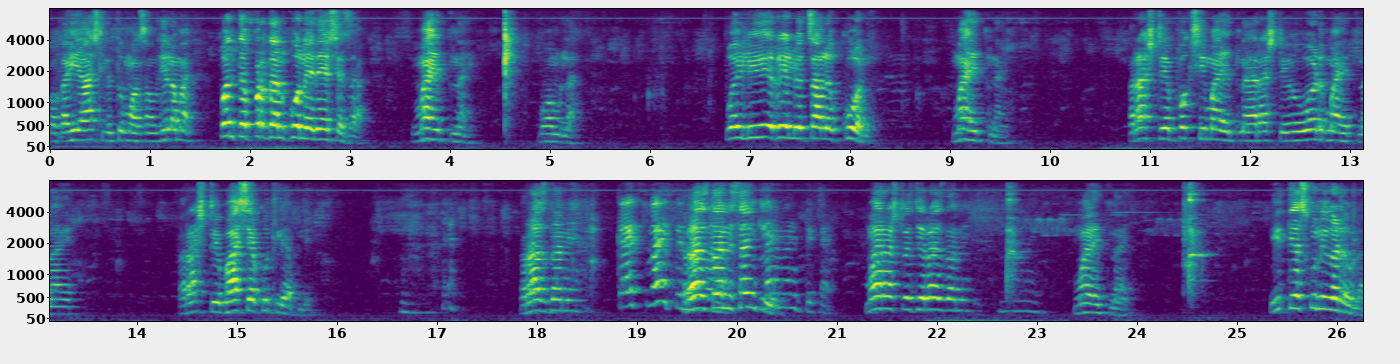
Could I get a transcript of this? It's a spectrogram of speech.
हो का? ही असले तुम्हाला सांग हिला माहीत पंतप्रधान कोण आहे देशाचा? माहीत नाही. बॉम्बला. पहिली रेल्वे चालक कोण? माहीत नाही. राष्ट्रीय पक्षी माहीत नाही. राष्ट्रीय वड माहीत नाही. राष्ट्रीय भाषा कुठली आपली? राजधानी. काहीच माहिती नाही राजधानी मला. सांग की. नाही माहिती काय. महाराष्ट्राची राजधानी? नाही. माहिती. नाही. इतिहास कुणी घडवला?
